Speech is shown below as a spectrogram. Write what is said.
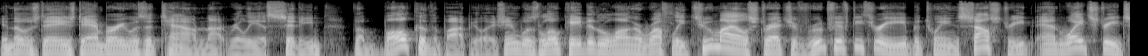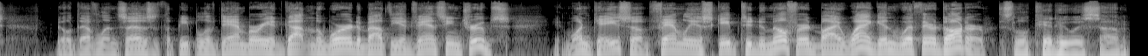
In those days, Danbury was a town, not really a city. The bulk of the population was located along a roughly two mile stretch of Route 53 between South Street and White Streets. Bill Devlin says that the people of Danbury had gotten the word about the advancing troops. In one case, a family escaped to New Milford by wagon with their daughter. This little kid who was um,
